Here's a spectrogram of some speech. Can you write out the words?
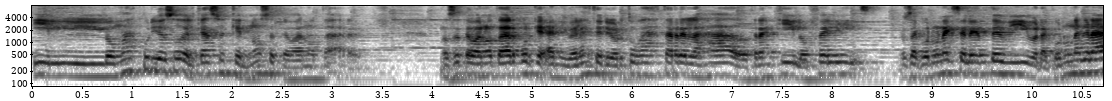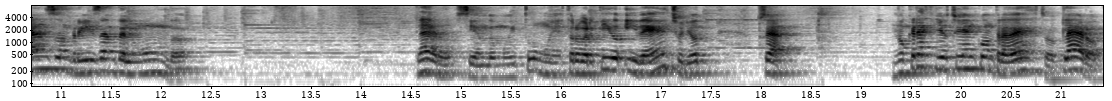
Y lo más curioso del caso es que no se te va a notar. No se te va a notar porque a nivel exterior tú vas a estar relajado, tranquilo, feliz, o sea, con una excelente vibra, con una gran sonrisa ante el mundo. Claro, siendo muy tú, muy extrovertido. Y de hecho, yo, o sea, no creas que yo estoy en contra de esto. Claro,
